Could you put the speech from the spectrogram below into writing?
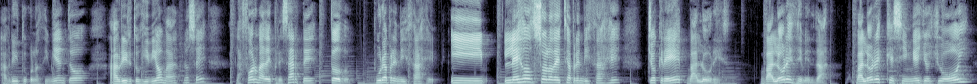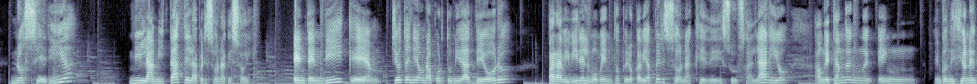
abrir tu conocimiento, abrir tus idiomas, no sé, la forma de expresarte, todo, puro aprendizaje. Y lejos solo de este aprendizaje, yo creé valores, valores de verdad, valores que sin ellos yo hoy no sería ni la mitad de la persona que soy. Entendí que yo tenía una oportunidad de oro para vivir el momento, pero que había personas que de su salario, aun estando en, condiciones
